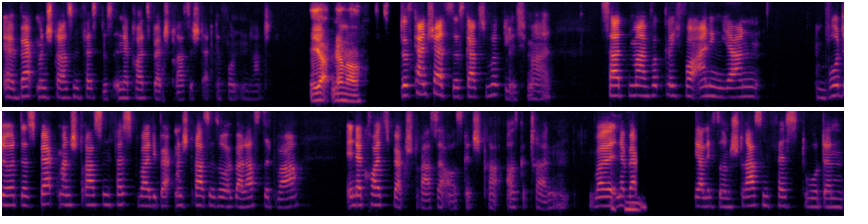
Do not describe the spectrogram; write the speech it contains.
äh, Bergmannstraßenfest, das in der Kreuzbergstraße stattgefunden hat. Ja, genau. Das ist kein Scherz, das gab es wirklich mal. Es hat mal wirklich vor einigen Jahren wurde das Bergmannstraßenfest, weil die Bergmannstraße so überlastet war, in der Kreuzbergstraße ausgetragen. Weil in der Mhm. jährlich so ein Straßenfest, wo dann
